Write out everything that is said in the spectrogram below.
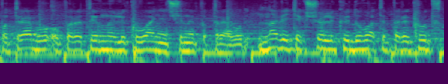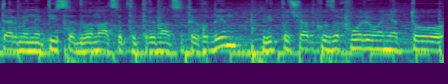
потребу оперативного лікування чи не потребу. Навіть якщо ліквідувати перекрут в терміни після 12-13 годин від початку захворювання, то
